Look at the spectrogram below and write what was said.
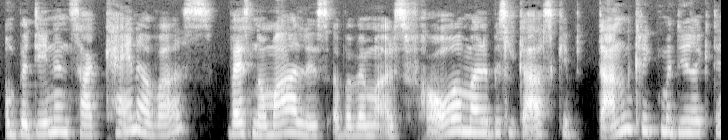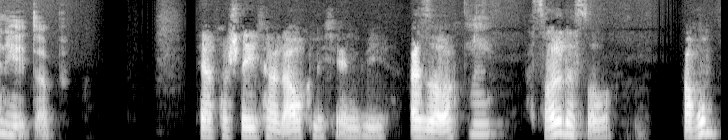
und bei denen sagt keiner was, weil es normal ist. Aber wenn man als Frau mal ein bisschen Gas gibt, dann kriegt man direkt den Hate ab. Ja, verstehe ich halt auch nicht irgendwie. Also, Hm. was soll das so? Warum?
